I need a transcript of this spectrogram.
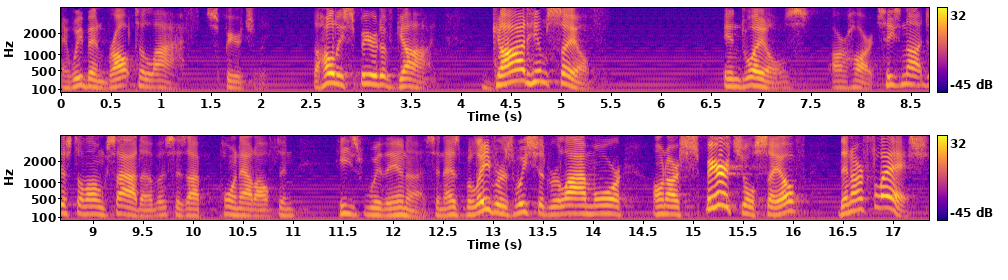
and we've been brought to life spiritually. The Holy Spirit of God, God Himself, indwells our hearts. He's not just alongside of us, as I point out often, He's within us. And as believers, we should rely more on our spiritual self than our flesh.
